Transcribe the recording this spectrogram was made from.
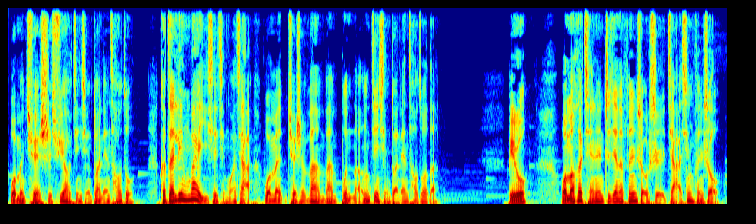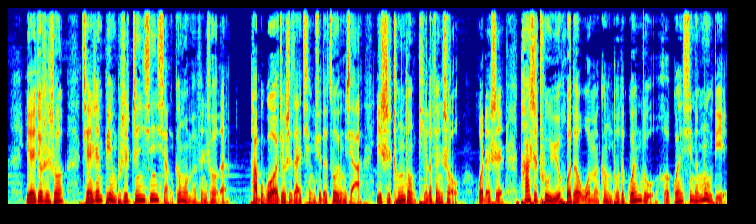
我们确实需要进行断联操作；可在另外一些情况下，我们却是万万不能进行断联操作的。比如，我们和前任之间的分手是假性分手，也就是说，前任并不是真心想跟我们分手的，他不过就是在情绪的作用下一时冲动提了分手，或者是他是出于获得我们更多的关注和关心的目的，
